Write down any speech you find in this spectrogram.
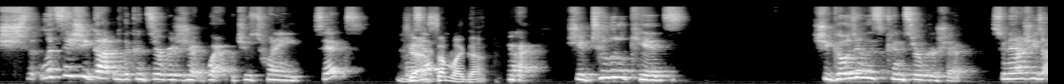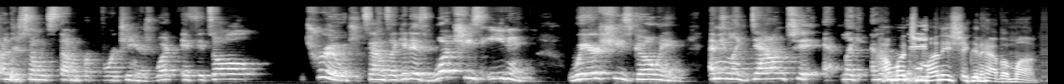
she, let's say she got into the conservatorship when she was 26 yeah something like that okay she had two little kids she goes in this conservatorship so now she's under someone's thumb for 14 years what if it's all true, which it sounds like it is, what she's eating, where she's going. I mean, like down to like how much money she can have a month.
